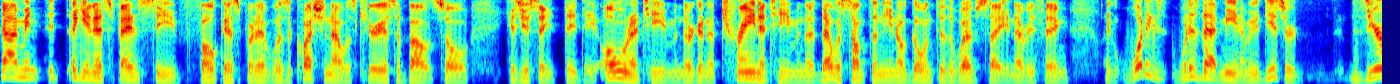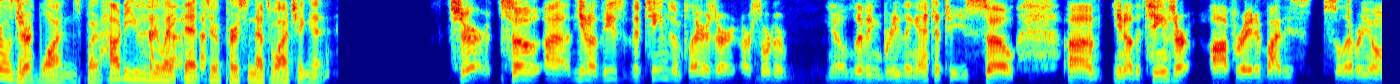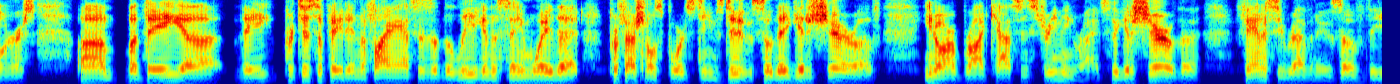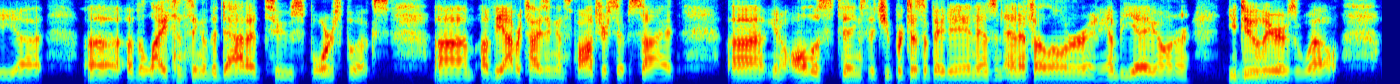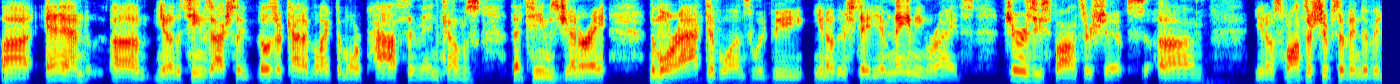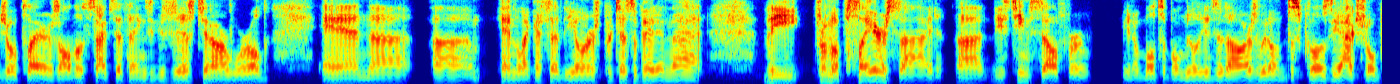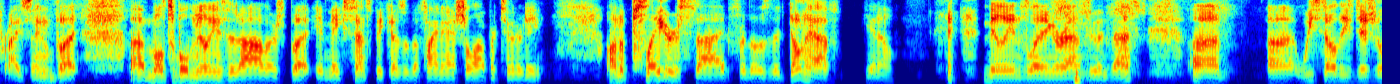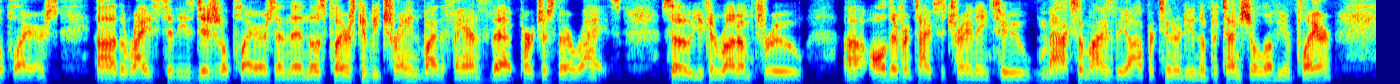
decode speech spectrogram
Yeah, I mean, it, again, it's fancy focus, but it was a question I was curious about. So, because you say they, they own a team and they're going to train a team, and that was something you know going through the website and everything. Like, what ex- what does that mean? I mean, these are zeros sure. and ones, but how do you relate that to a person that's watching it? Sure. So, uh, you know, these the teams and players are are sort of you know living, breathing entities. So, um, you know, the teams are operated by these celebrity owners, um, but they uh, they participate in the finances of the league in the same way that professional sports teams do. So they get a share of, you know, our broadcast and streaming rights. They get a share of the fantasy revenues of the uh, uh, of the licensing of the data to sports books, um, of the advertising and sponsorship side. Uh, you know, all those things that you participate in as an NFL owner and NBA owner, you do here as well. Uh, and, um, you know, the teams actually, those are kind of like the more passive that teams generate. The more active ones would be, you know, their stadium naming rights, jersey sponsorships, um, you know, sponsorships of individual players, all those types of things exist in our world. And, uh, um, and like I said, the owners participate in that. The, from a player side, uh, these teams sell for, you know, multiple millions of dollars. We don't disclose the actual pricing, but, uh, multiple millions of dollars, but it makes sense because of the financial opportunity. On the players side, for those that don't have, you know, millions laying around to invest, um, uh, we sell these digital players, uh, the rights to these digital players, and then those players can be trained by the fans that purchase their rights. So you can run them through uh, all different types of training to maximize the opportunity and the potential of your player.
